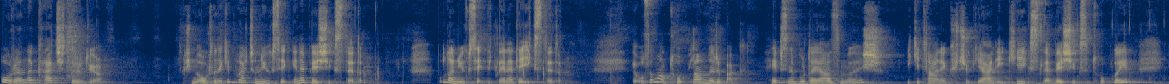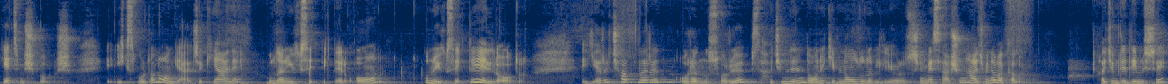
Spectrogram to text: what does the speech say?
oranı kaçtır diyor. Şimdi ortadaki parçanın yüksekliğine 5x dedim. Bunların yüksekliklerine de x dedim. E o zaman toplamları bak. Hepsini burada yazmış. 2 tane küçük yani 2x ile 5x'i toplayıp 70 bulmuş. E, x buradan 10 gelecek. Yani bunların yükseklikleri 10. Bunun yüksekliği 50 oldu. E, yarı çapların oranını soruyor. Biz hacimlerin de 12.000 olduğunu biliyoruz. Şimdi mesela şunun hacmine bakalım. Hacim dediğimiz şey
